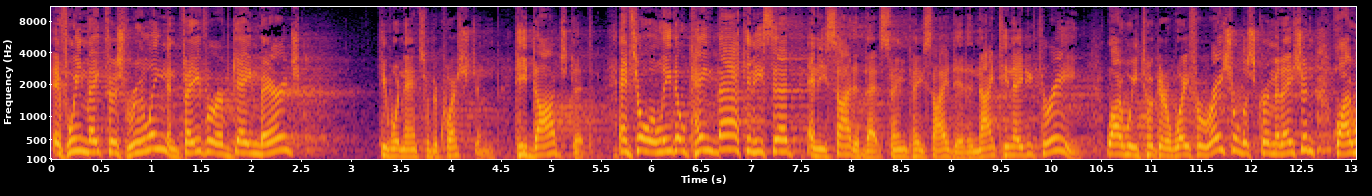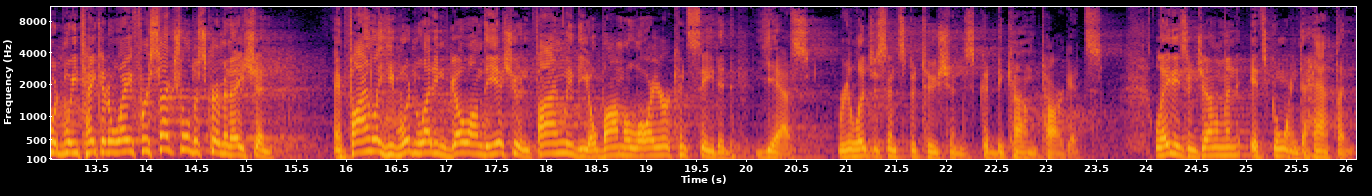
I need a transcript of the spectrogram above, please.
if we make this ruling in favor of gay marriage? He wouldn't answer the question. He dodged it. And so Alito came back and he said, and he cited that same case I did in 1983. Why we took it away for racial discrimination. Why wouldn't we take it away for sexual discrimination? And finally, he wouldn't let him go on the issue. And finally, the Obama lawyer conceded yes, religious institutions could become targets. Ladies and gentlemen, it's going to happen.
